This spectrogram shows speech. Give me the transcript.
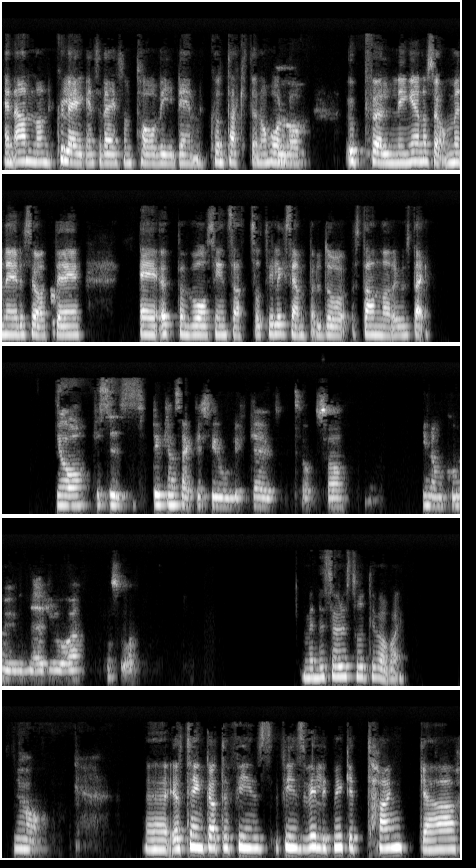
en annan kollega till dig som tar vid den kontakten och håller mm. uppföljningen och så. Men är det så att det är öppenvårdsinsatser till exempel, då stannar det hos dig? Ja, precis. Det kan säkert se olika ut också inom kommuner och, och så. Men det är så det ser ut i Varberg? Ja. Eh, jag tänker att det finns, finns väldigt mycket tankar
